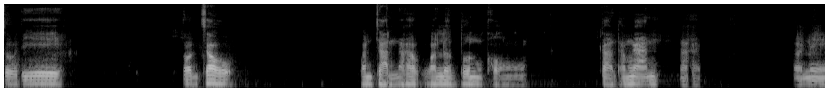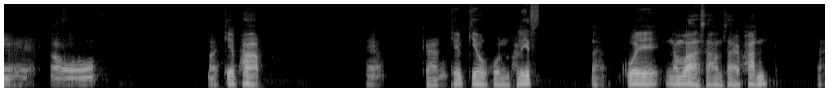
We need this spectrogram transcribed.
สวัสดี ตอนเช้า วันจันทร์นะครับ วันเริ่มต้นของการทำงานนะครับอันนี้เอามาเก็บภาพนะครับการเก็บเกี่ยวผลผลิตนะกล้วยน้ำว้าสามสายพันธุ์นะ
